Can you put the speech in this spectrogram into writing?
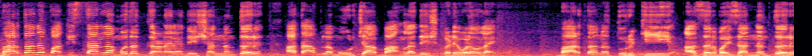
भारतानं पाकिस्तानला मदत करणाऱ्या देशांनंतर आता आपला मोर्चा बांगलादेशकडे वळवलाय. भारतानं तुर्की अझरबैजान नंतर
